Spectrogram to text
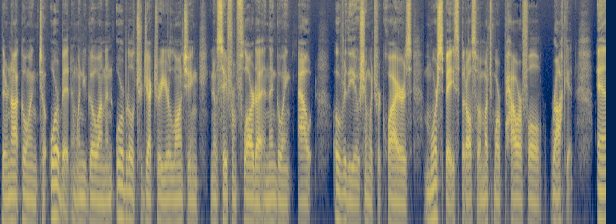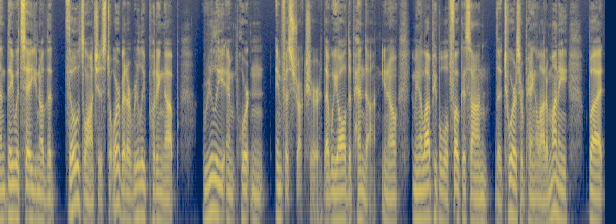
They're not going to orbit. And when you go on an orbital trajectory, you're launching, you know, say from Florida and then going out over the ocean, which requires more space, but also a much more powerful rocket. And they would say, you know, that those launches to orbit are really putting up really important infrastructure that we all depend on. You know, I mean, a lot of people will focus on the tourists who are paying a lot of money, but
